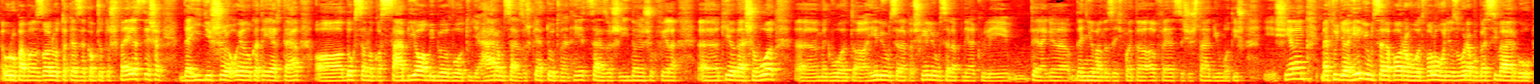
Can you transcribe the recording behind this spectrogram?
Európában zajlottak ezzel kapcsolatos fejlesztések, de így is olyanokat ért el a Doxának a szábia, amiből volt ugye 300-as, 257-700-as, így nagyon sokféle kiadása volt, meg volt a héliumszelepes, héliumszelep nélküli, tényleg, de nyilván az egyfajta fejlesztési stádiumot is, is jelent, mert ugye a héliumszelep arra volt való, hogy az órába beszivárgó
